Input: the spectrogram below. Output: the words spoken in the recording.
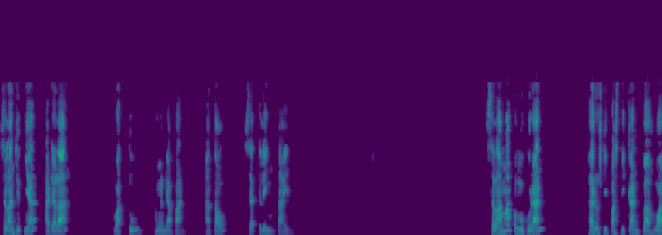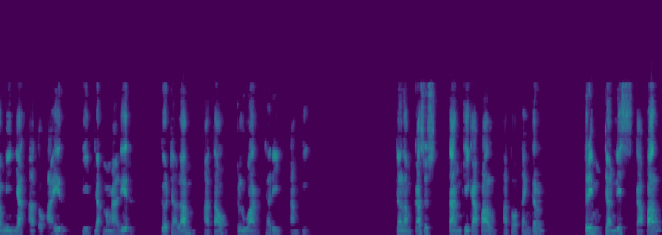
Selanjutnya adalah waktu pengendapan atau settling time. Selama pengukuran, harus dipastikan bahwa minyak atau air tidak mengalir ke dalam atau keluar dari tangki. Dalam kasus tangki kapal atau tanker, trim dan list kapal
